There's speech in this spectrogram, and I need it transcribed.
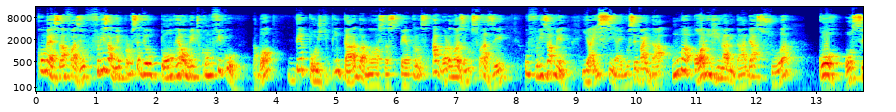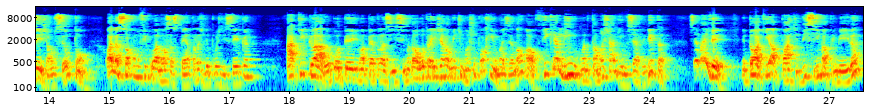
começar a fazer o frisamento para você ver o tom realmente como ficou, tá bom? Depois de pintado as nossas pétalas, agora nós vamos fazer o frisamento. E aí sim, aí você vai dar uma originalidade à sua cor, ou seja, ao seu tom. Olha só como ficou as nossas pétalas depois de seca. Aqui, claro, eu botei uma pétalazinha em cima da outra, aí geralmente mancha um pouquinho, mas é normal. Fica lindo quando está manchadinho, você acredita? Você vai ver. Então aqui a parte de cima, a primeira,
